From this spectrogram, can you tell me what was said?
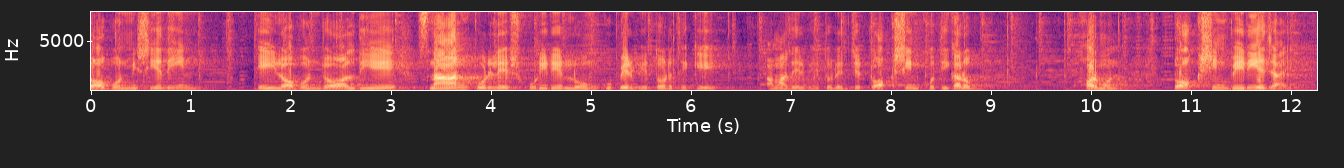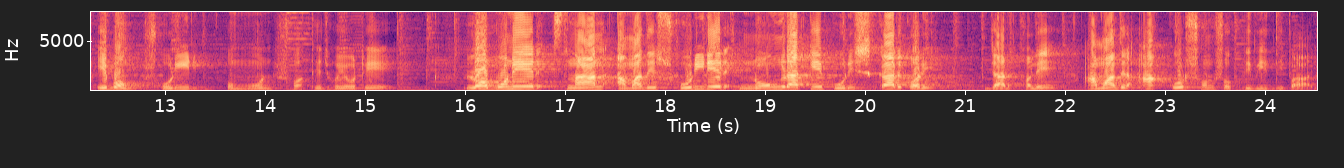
লবণ মিশিয়ে দিন। এই লবণ জল দিয়ে স্নান করলে শরীরের লোমকূপের ভেতর থেকে আমাদের ভেতরের যে টক্সিন ক্ষতিকারক হরমোন, টক্সিন বেরিয়ে যায় এবং শরীর ও মন সতেজ হয়ে ওঠে। লবণের স্নান আমাদের শরীরের নোংরাকে পরিষ্কার করে, যার ফলে আমাদের আকর্ষণ শক্তি বৃদ্ধি পায়।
